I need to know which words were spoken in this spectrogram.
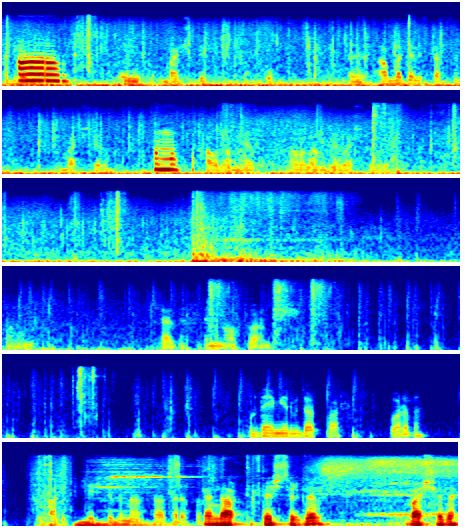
Hadi gelin. Aa, Başlıyor. Ee, abla gel istersen. Başlayalım. Tamam. Havalanmaya, havalanmaya başladı burası. Tamam. İçeride M16 varmış. Burada M24 var bu arada. Aktifleştirdim ben sağ tarafı. Ben de aktifleştirdim. Başladı.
